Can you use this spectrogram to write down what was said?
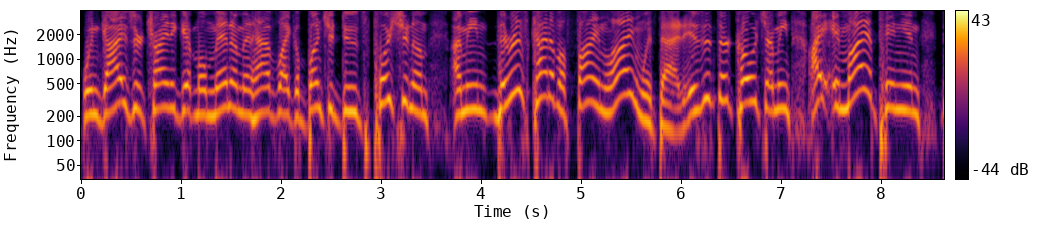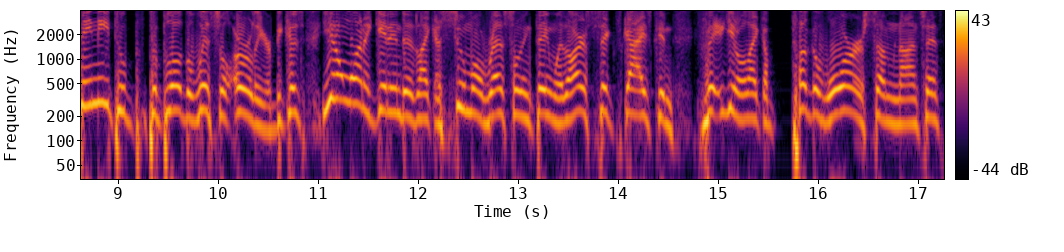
when guys are trying to get momentum and have like a bunch of dudes pushing them i mean there is kind of a fine line with that isn't there coach i mean i in my opinion they need to to blow the whistle earlier because you don't want to get into like a sumo wrestling thing with our six guys can you know like a tug of war or some nonsense.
